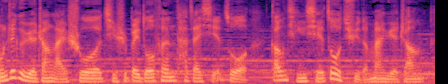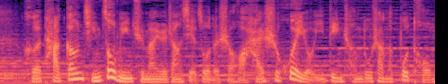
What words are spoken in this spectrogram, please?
从这个乐章来说，其实贝多芬他在写作钢琴协奏曲的慢乐章和他钢琴奏鸣曲慢乐章写作的时候，还是会有一定程度上的不同。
